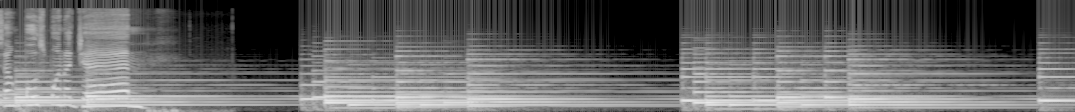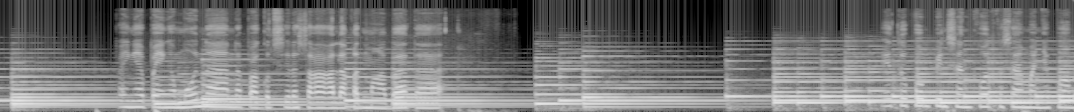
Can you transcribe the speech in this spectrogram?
Isang post mo na dyan. Pahinga-pahinga muna, napagod sila sa kakalakad mga bata. Ito po ang pinsan ko at kasama niya po ang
